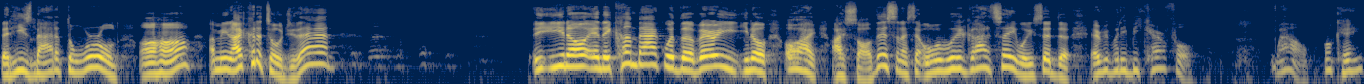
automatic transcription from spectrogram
that He's mad at the world. Uh huh. I mean, I could have told you that. You know, and they come back with a very, you know, oh, I, I saw this. And I said, well, what did God say? Well, He said to everybody, be careful. Wow, okay.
